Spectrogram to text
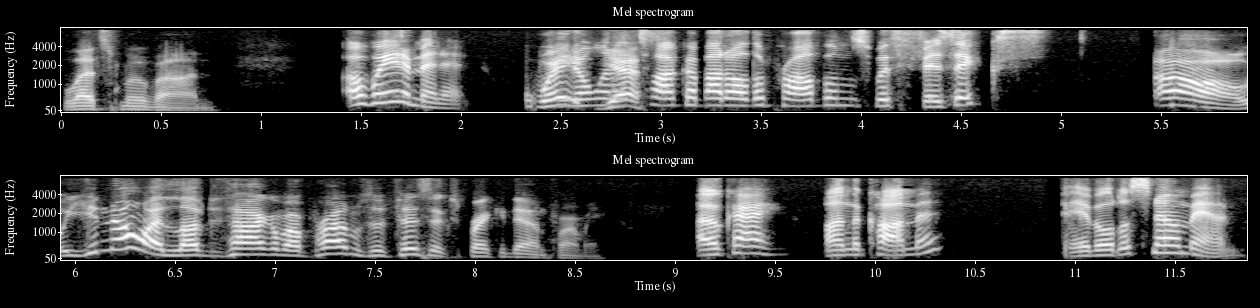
Let's move on. oh, wait a minute. Wait, you don't want yes. to talk about all the problems with physics? Oh, you know I'd love to talk about problems with physics. Break it down for me. Okay. On the comet, they build a snowman.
